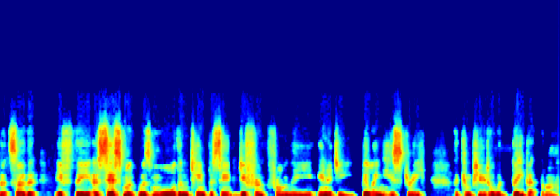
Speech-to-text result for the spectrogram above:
that so that if the assessment was more than 10% different from the energy billing history, the computer would beep at them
